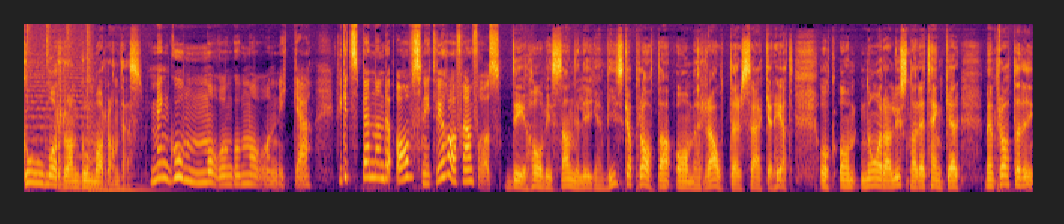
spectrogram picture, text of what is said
God morgon, god morgon Tess! Men god morgon, god morgon Nicka! Vilket spännande avsnitt vi har framför oss. Det har vi sannoliken. Vi ska prata om routersäkerhet. Och om några lyssnare tänker, men pratade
